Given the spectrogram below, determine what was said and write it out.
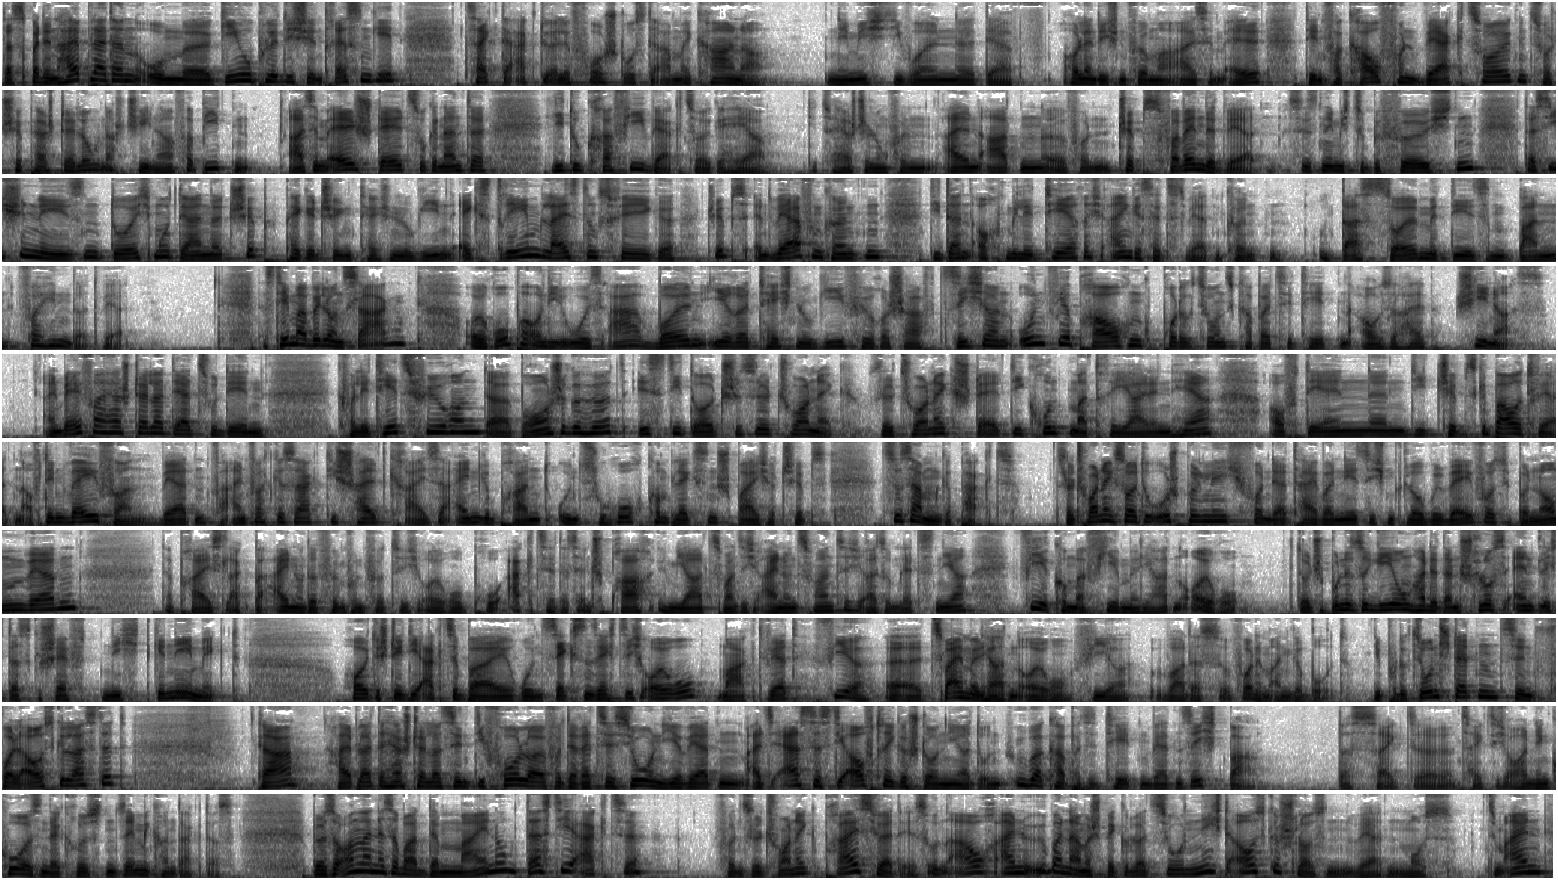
Dass es bei den Halbleitern um äh, geopolitische Interessen geht, zeigt der aktuelle Vorstoß der Amerikaner. Nämlich, die wollen äh, der holländischen Firma ASML den Verkauf von Werkzeugen zur Chipherstellung nach China verbieten. ASML stellt sogenannte Lithografie-Werkzeuge her die zur Herstellung von allen Arten äh, von Chips verwendet werden. Es ist nämlich zu befürchten, dass die Chinesen durch moderne Chip-Packaging-Technologien extrem leistungsfähige Chips entwerfen könnten, die dann auch militärisch eingesetzt werden könnten. Und das soll mit diesem Bann verhindert werden. Das Thema will uns sagen, Europa und die USA wollen ihre Technologieführerschaft sichern und wir brauchen Produktionskapazitäten außerhalb Chinas. Ein Waferhersteller, der zu den Qualitätsführern der Branche gehört, ist die deutsche Siltronic. Siltronic stellt die Grundmaterialien her, auf denen die Chips gebaut werden. Auf den Wafern werden, vereinfacht gesagt, die Schaltkreise eingebrannt und zu hochkomplexen Speicherchips zusammengepackt. Siltronic sollte ursprünglich von der taiwanesischen Global Wafers übernommen werden. Der Preis lag bei 145 Euro pro Aktie. Das entsprach im Jahr 2021, also im letzten Jahr, 4,4 Milliarden Euro. Die deutsche Bundesregierung hatte dann schlussendlich das Geschäft nicht genehmigt. Heute steht die Aktie bei rund 66 Euro, Marktwert 4, äh, 2 Milliarden Euro. 4 war das vor dem Angebot. Die Produktionsstätten sind voll ausgelastet. Klar, Halbleiterhersteller sind die Vorläufer der Rezession. Hier werden als erstes die Aufträge storniert und Überkapazitäten werden sichtbar. Das zeigt, äh, zeigt sich auch an den Kursen der größten Semiconductors. Börse Online ist aber der Meinung, dass die Aktie von Siltronic preiswert ist und auch eine Übernahmespekulation nicht ausgeschlossen werden muss. Zum einen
